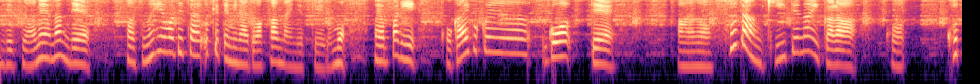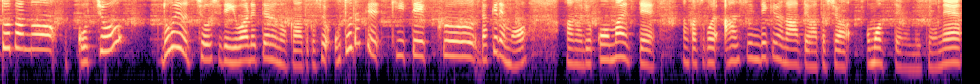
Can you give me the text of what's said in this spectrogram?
うんですよね。なんでまあ、その辺は実際受けてみないと分かんないんですけれども、まあ、やっぱりこう外国語ってあの普段聞いてないからこう言葉の語調どういう調子で言われてるのかとかそういう音だけ聞いていくだけでもあの旅行前ってなんかすごい安心できるなって私は思ってるんですよね。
